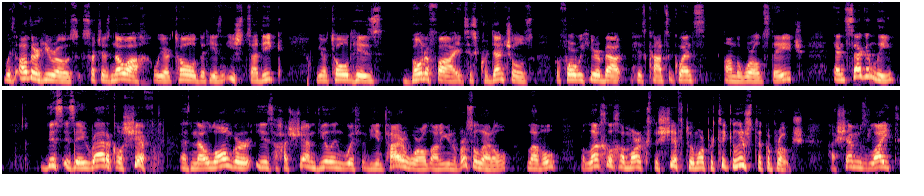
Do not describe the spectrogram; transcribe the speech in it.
with other heroes such as Noah, we are told that he is an Ish Tzaddik, we are told his bona fides, his credentials, before we hear about his consequence on the world stage. And secondly, this is a radical shift, as no longer is Hashem dealing with the entire world on a universal level, level but Lech Lecha marks the shift to a more particularistic approach. Hashem's light,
